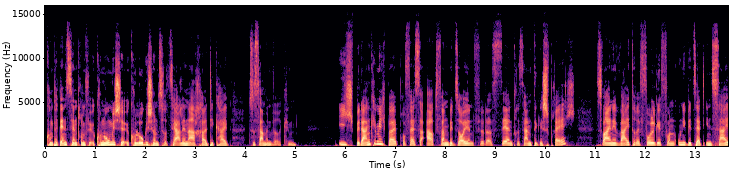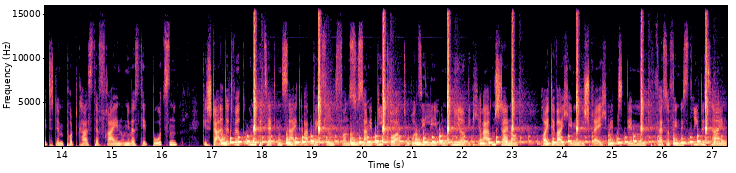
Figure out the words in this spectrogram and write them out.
Kompetenzzentrum für ökonomische, ökologische und soziale Nachhaltigkeit zusammenwirken. Ich bedanke mich bei Professor Art van Bezoyen für das sehr interessante Gespräch. Es war eine weitere Folge von UniBZ Insight, dem Podcast der Freien Universität Bozen. Gestaltet wird UniBZ Insight abwechselnd von Susanne Pietro, Arturo Zilli und mir, Vicky Rabensteiner. Heute war ich eben im Gespräch mit dem Professor für Industriedesign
